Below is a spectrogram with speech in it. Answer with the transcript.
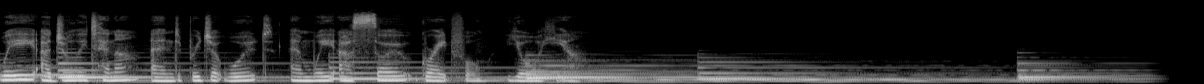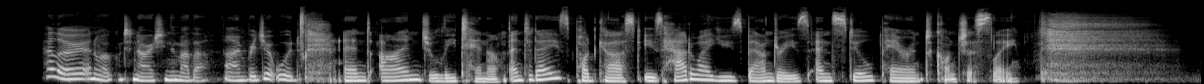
We are Julie Tenner and Bridget Wood, and we are so grateful you're here. Hello, and welcome to Nourishing the Mother. I'm Bridget Wood. And I'm Julie Tenner. And today's podcast is How Do I Use Boundaries and Still Parent Consciously?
